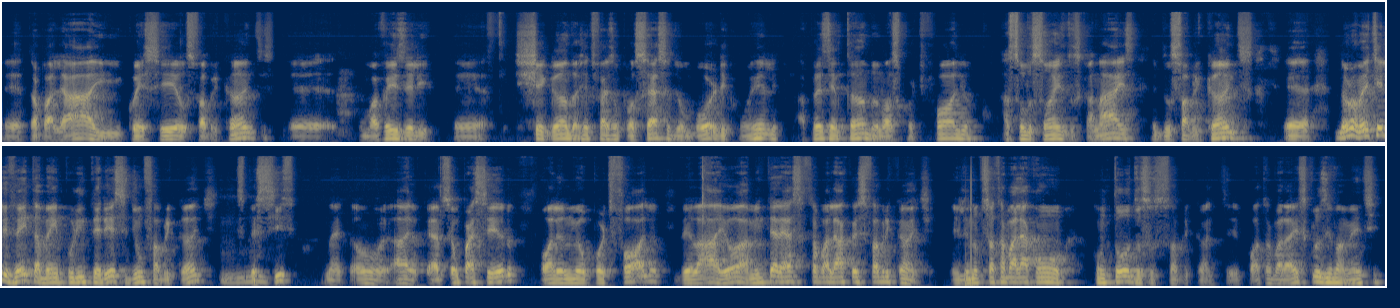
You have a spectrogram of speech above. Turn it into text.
é, trabalhar e conhecer os fabricantes. É, uma vez ele é, chegando, a gente faz um processo de onboarding com ele, apresentando o nosso portfólio, as soluções dos canais, dos fabricantes. É, normalmente ele vem também por interesse de um fabricante uhum. específico. Né? Então, ah, eu quero ser um parceiro, olha no meu portfólio, vê lá, eu, ah, me interessa trabalhar com esse fabricante. Ele não precisa trabalhar com, com todos os fabricantes, ele pode trabalhar exclusivamente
